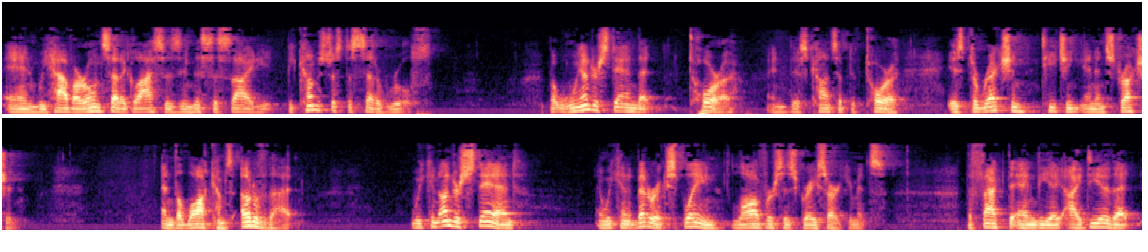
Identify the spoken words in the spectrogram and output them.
and we have our own set of glasses in this society, it becomes just a set of rules. But when we understand that Torah and this concept of Torah is direction, teaching, and instruction, and the law comes out of that, we can understand and we can better explain law versus grace arguments. The fact that, and the idea that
